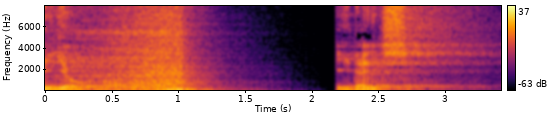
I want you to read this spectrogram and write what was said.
企業の遺伝子。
